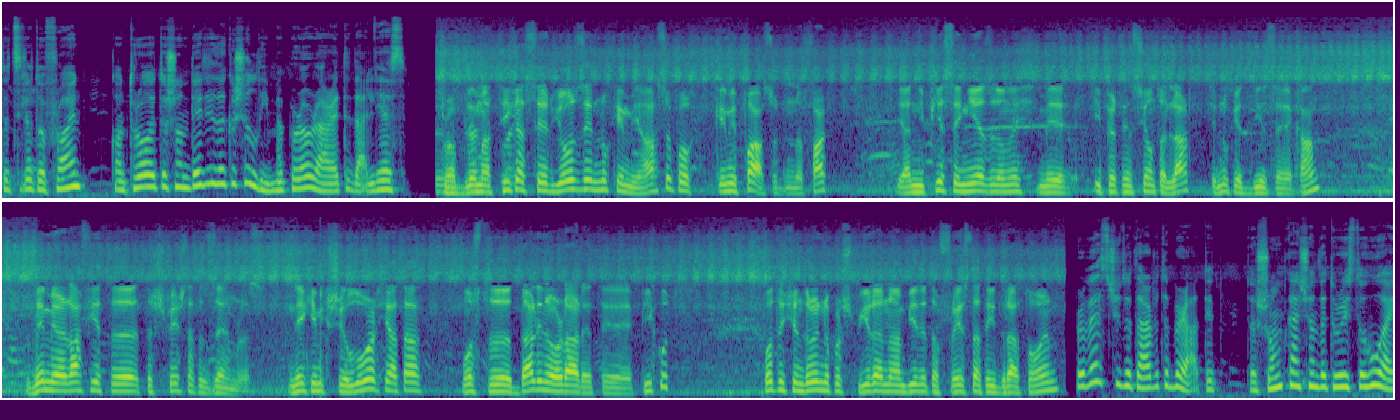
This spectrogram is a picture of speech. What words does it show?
të cilët ofrojnë kontrolle të shëndetit dhe këshillime për oraret e daljes. Problematika serioze nuk kemi hasur, por kemi pasur, në fakt, janë një pjesë e njerëzve domethënë me hipertension të lartë që nuk e dinë se e kanë dhe me rrahje të shpeshta të zemrës. Ne kemi këshilluar që ata mos të dalin oraret e pikut, por të qëndrojnë nëpër shpira në ambiente të freskëta, të hidratohen. Përveç qytetarëve të Beratit, Të shumtë kanë qenë dhe turistë të huaj,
